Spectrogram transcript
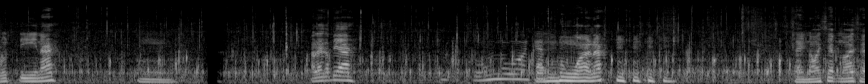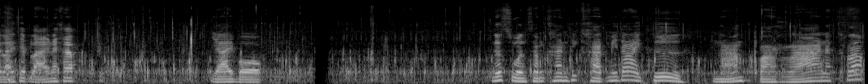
รสดีนะอืมอะไรครับยายผงนัวขจ้ะองนัวนะใส่น้อยแซ่บน้อยใส่หลายแซ่บหลายนะครับ ยายบอก และส่วนสำคัญที่ขาดไม่ได้คือ น้ำปลาร้านะครับ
